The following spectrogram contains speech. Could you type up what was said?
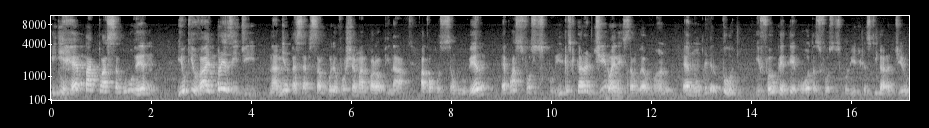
e de repactuação do governo. E o que vai presidir, na minha percepção, quando eu for chamado para opinar a composição do governo, é com as forças políticas que garantiram a eleição do Elmano é, num primeiro turno. E foi o PT com outras forças políticas que garantiram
